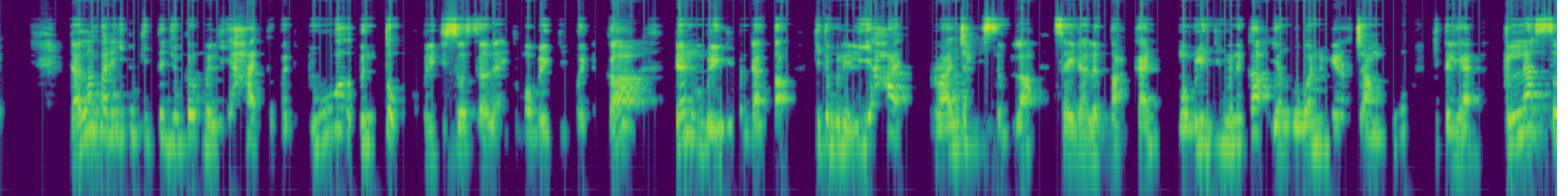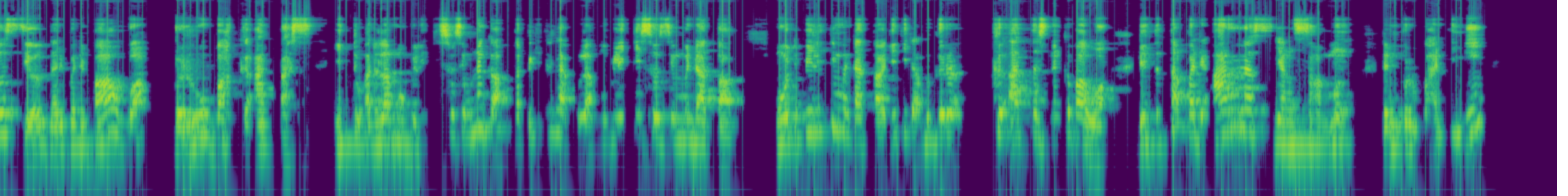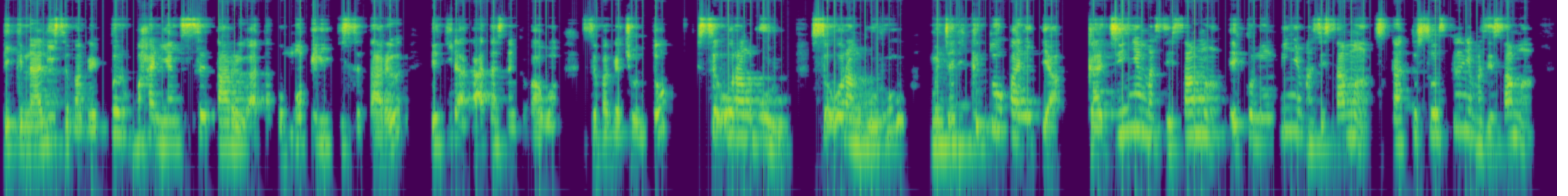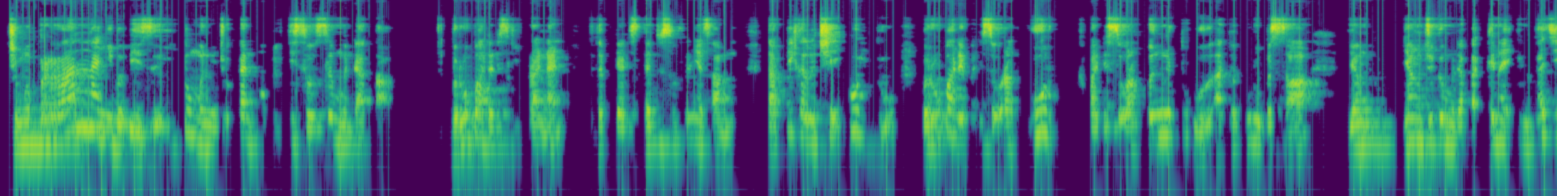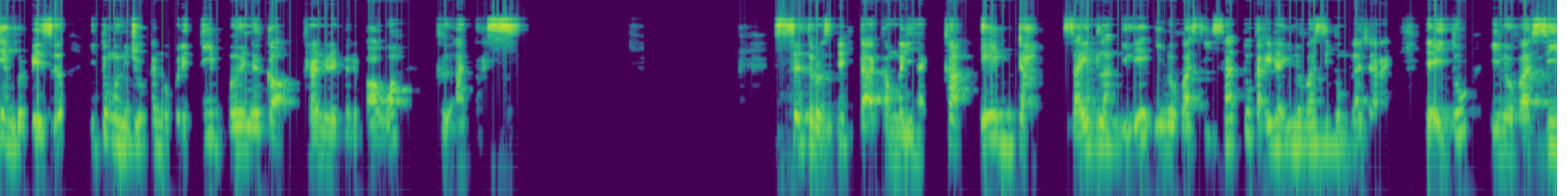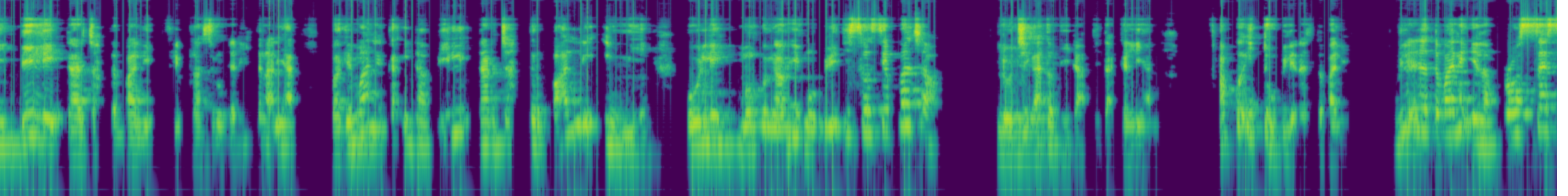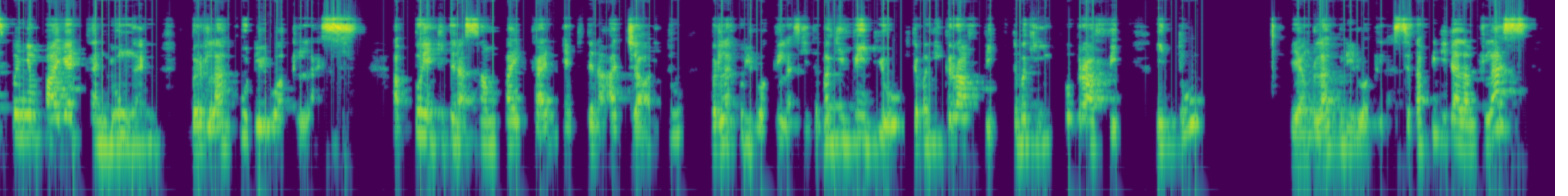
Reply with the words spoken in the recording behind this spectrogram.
Dalam pada itu kita juga melihat kepada dua bentuk mobiliti sosial iaitu mobiliti penegak dan mobiliti pendatang. Kita boleh lihat rajah di sebelah saya dah letakkan mobiliti menegak yang berwarna merah jambu. Kita lihat kelas sosial daripada bawah berubah ke atas. Itu adalah mobiliti sosial menegak. Tapi kita lihat pula mobiliti sosial mendatar. Mobiliti mendatar dia tidak bergerak ke atas dan ke bawah. Dia tetap pada aras yang sama. Dan perubahan ini dikenali sebagai perubahan yang setara ataupun mobiliti setara. Dia tidak ke atas dan ke bawah. Sebagai contoh, seorang guru. Seorang guru menjadi ketua panitia. Gajinya masih sama, ekonominya masih sama, status sosialnya masih sama cuma peranannya berbeza itu menunjukkan mobiliti sosial mendatang berubah dari segi peranan tetapi dari status sosialnya sama. Tapi kalau cikgu itu berubah daripada seorang guru kepada seorang pengetua atau guru besar yang yang juga mendapat kenaikan gaji yang berbeza itu menunjukkan mobiliti menegak kerana daripada bawah ke atas. Seterusnya kita akan melihat kaedah saya telah pilih inovasi, satu kaedah inovasi pembelajaran iaitu inovasi bilik darjah terbalik flip classroom. Jadi kita nak lihat bagaimana kaedah bilik darjah terbalik ini boleh mempengaruhi mobiliti sosial pelajar. Logik atau tidak, kita akan lihat. Apa itu bilik darjah terbalik? Bilik darjah terbalik ialah proses penyampaian kandungan berlaku di luar kelas. Apa yang kita nak sampaikan, yang kita nak ajar itu berlaku di dua kelas. Kita bagi video, kita bagi grafik, kita bagi infografik. Itu yang berlaku di dua kelas. Tetapi di dalam kelas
